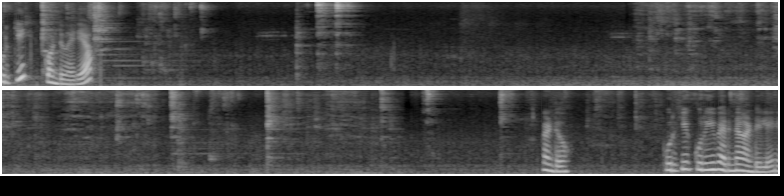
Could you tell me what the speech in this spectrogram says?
കുറുക്കി കൊണ്ടുവരിക. കണ്ടോ? കുറുക്കി കുറുകി വരുന്ന കണ്ടില്ലേ?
